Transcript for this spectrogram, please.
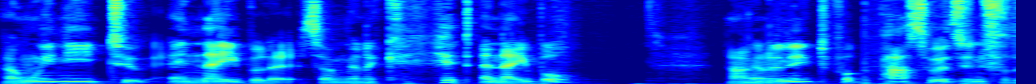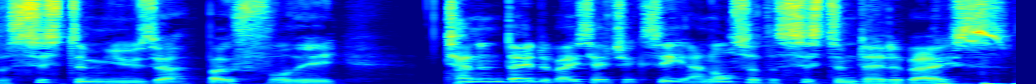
And we need to enable it. So I'm going to hit enable. Now I'm going to need to put the passwords in for the system user, both for the tenant database HXE and also the system database.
